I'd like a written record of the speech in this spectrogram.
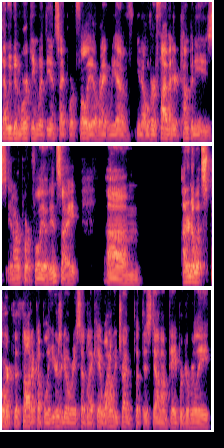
that we've been working with the Insight portfolio, right? And we have, you know, over 500 companies in our portfolio at Insight. Um, I don't know what sparked the thought a couple of years ago where he said, like, hey, why don't we try and put this down on paper to really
